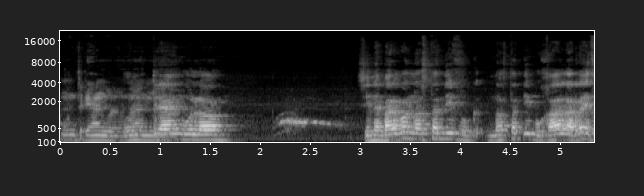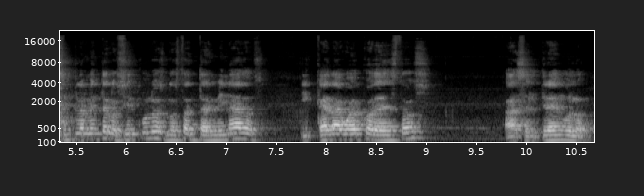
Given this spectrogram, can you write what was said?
un triángulo. Un triángulo. Sin embargo, no están, no están dibujadas las redes, simplemente los círculos no están terminados. Y cada hueco de estos hace el triángulo.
